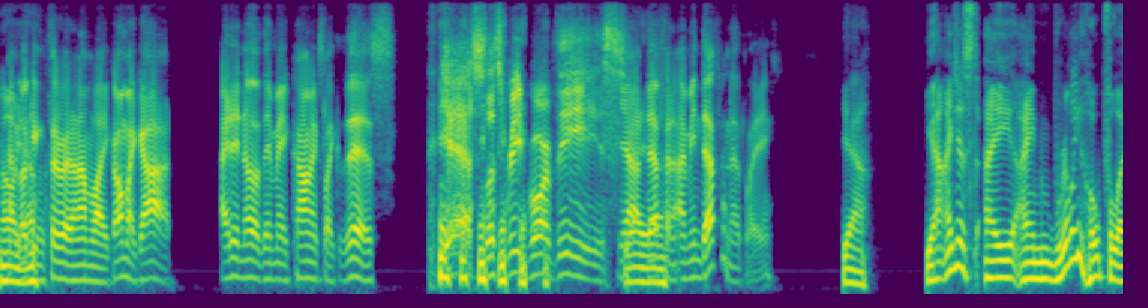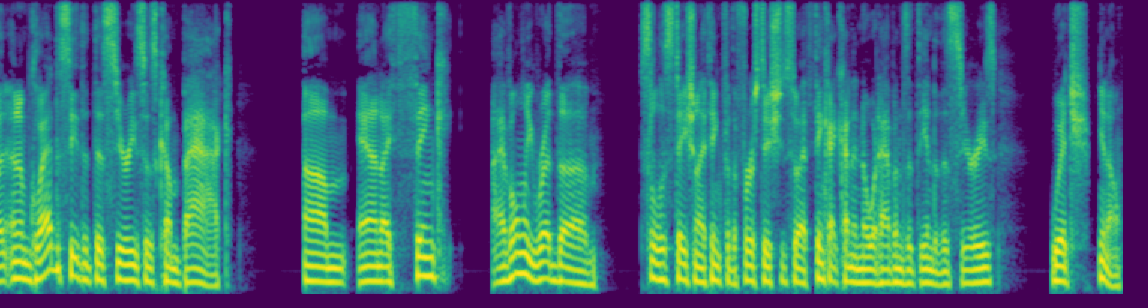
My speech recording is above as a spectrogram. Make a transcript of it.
Oh and yeah. looking through it, and I'm like, oh my god, I didn't know that they made comics like this. Yes, let's read more of these. Yeah, Yeah, yeah. definitely. I mean, definitely. Yeah. Yeah, I just I I'm really hopeful and I'm glad to see that this series has come back. Um and I think I've only read the solicitation I think for the first issue so I think I kind of know what happens at the end of this series, which, you know,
